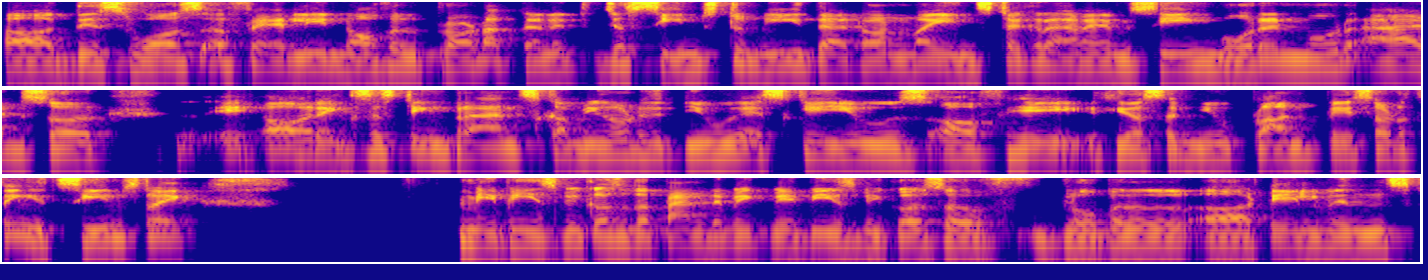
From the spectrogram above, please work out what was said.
uh, this was a fairly novel product. And it just seems to me that on my instagram i'm seeing more and more ads or or existing brands coming out with new skus of hey here's a new plant-based sort of thing. It seems like maybe it's because of the pandemic maybe it's because of global uh, tailwinds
